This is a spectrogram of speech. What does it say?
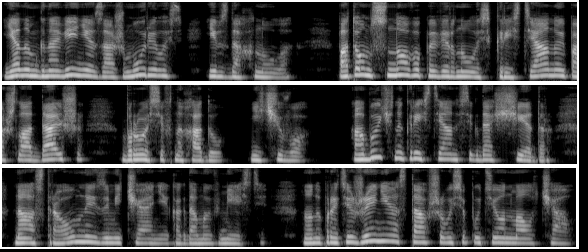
Я на мгновение зажмурилась и вздохнула. Потом снова повернулась к Кристиану и пошла дальше, бросив на ходу. Ничего. Обычно Кристиан всегда щедр на остроумные замечания, когда мы вместе, но на протяжении оставшегося пути он молчал.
